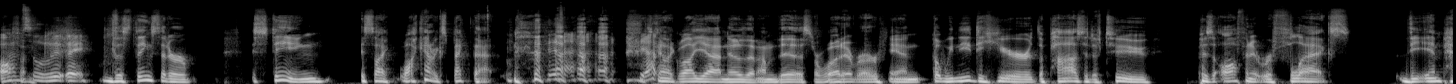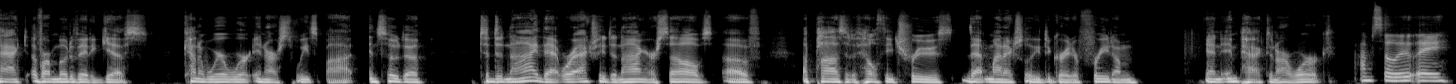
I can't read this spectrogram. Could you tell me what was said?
often. Absolutely. The things that are sting, it's like, well, I kind of expect that. It's kind of like, well, yeah, I know that I'm this or whatever. And but we need to hear the positive too, because often it reflects the impact of our motivated gifts, kind of where we're in our sweet spot. And so to to deny that, we're actually denying ourselves of a positive, healthy truth that might actually lead to greater freedom and impact in our work. Absolutely.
